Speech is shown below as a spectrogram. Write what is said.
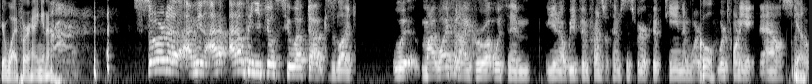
your wife are hanging out? Sort of. I mean, I, I don't think he feels too left out because, like, we, my wife and I grew up with him. You know, we've been friends with him since we were 15, and we're Cool. we're 28 now. So, Yeah.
